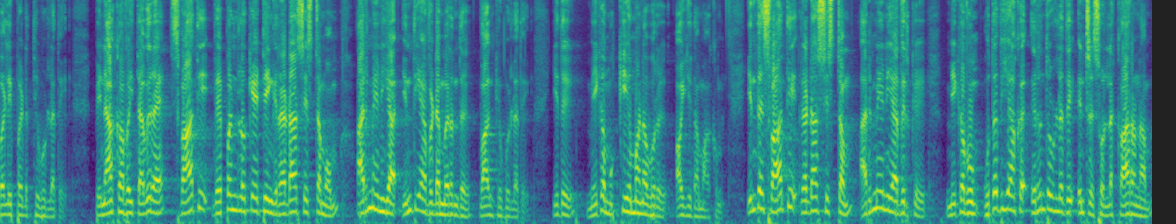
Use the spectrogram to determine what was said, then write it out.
வெளிப்படுத்தியுள்ளது. பினாக்காவை தவிர ஸ்வாதி வெப்பன் லொகேட்டிங் ரடார் சிஸ்டமும் அர்மேனியா இந்தியாவிடமிருந்து வாங்கியுள்ளது. இது மிக முக்கியமான ஒரு ஆயுதமாகும். இந்த ஸ்வாதி ரடார் சிஸ்டம் அர்மேனியாவிற்கு மிகவும் உதவியாக இருந்துள்ளது என்று சொல்ல காரணம்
